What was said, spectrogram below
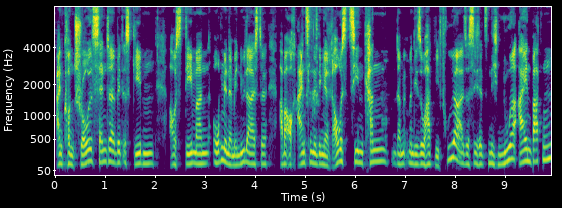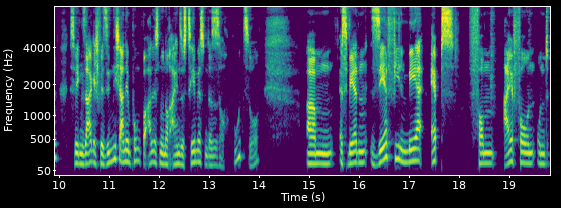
ein Control Center wird es geben, aus dem man oben in der Menüleiste aber auch einzelne Dinge rausziehen kann, damit man die so hat wie früher. Also es ist jetzt nicht nur ein Button. Deswegen sage ich, wir sind nicht an dem Punkt, wo alles nur noch ein System ist und das ist auch gut so. Ähm, es werden sehr viel mehr Apps vom iPhone und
